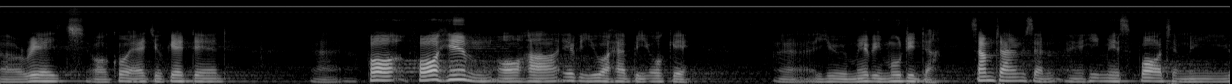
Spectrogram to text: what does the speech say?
uh, rich or good educated. For, for him or her, if you are happy, okay you may be mudita. Sometimes uh, he may support me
